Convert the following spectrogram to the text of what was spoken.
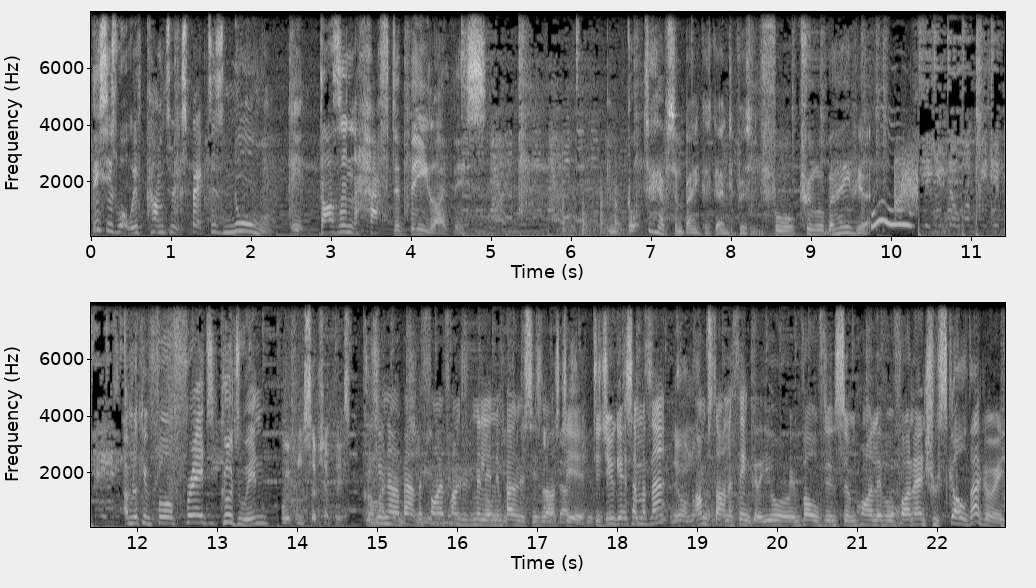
This is what we've come to expect as normal. It doesn't have to be like this. You've got to have some bankers going to prison for criminal behaviour. I'm looking for Fred Goodwin. We're from reception, please. Did you know about the 500 million in bonuses last year? Did you get some of that? No, I'm not. I'm starting to think that you're involved in some high-level financial skullduggery.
